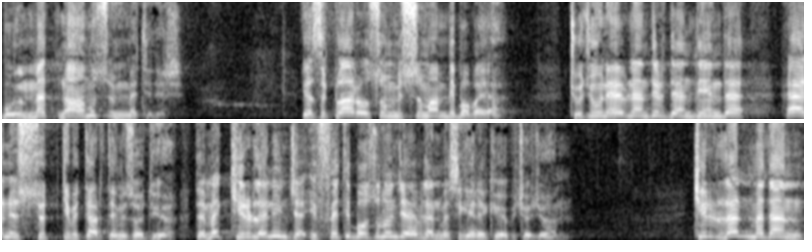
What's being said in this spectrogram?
Bu ümmet namus ümmetidir. Yazıklar olsun Müslüman bir babaya. Çocuğunu evlendir dendiğinde henüz süt gibi tertemiz o diyor. Demek kirlenince, iffeti bozulunca evlenmesi gerekiyor bir çocuğun. Kirlenmeden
